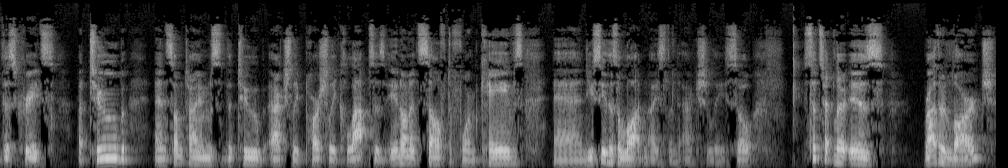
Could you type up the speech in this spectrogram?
this creates a tube, and sometimes the tube actually partially collapses in on itself to form caves, and you see this a lot in Iceland actually. So, Surtshellir is rather large,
